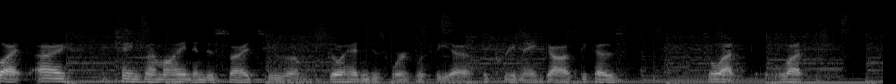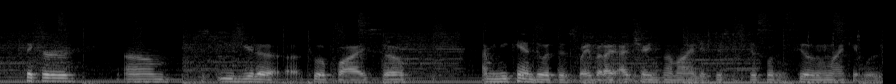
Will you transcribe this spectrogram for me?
but I changed my mind and decided to um, go ahead and just work with the, uh, the pre-made gauze because it's a lot, lot thicker, um, just easier to, uh, to apply. So, I mean, you can do it this way, but I, I, changed my mind. It just, just wasn't feeling like it was,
